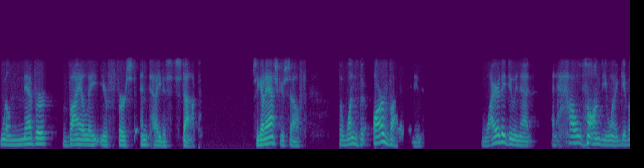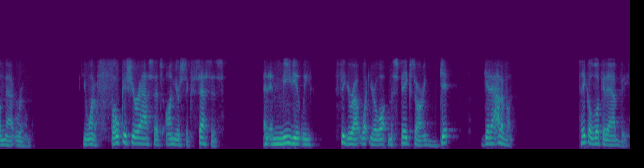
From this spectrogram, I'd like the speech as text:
will never violate your first and tightest stop. So you got to ask yourself the ones that are violating, why are they doing that? And how long do you want to give them that room? You want to focus your assets on your successes and immediately figure out what your mistakes are and get get out of them. Take a look at AbbVie.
